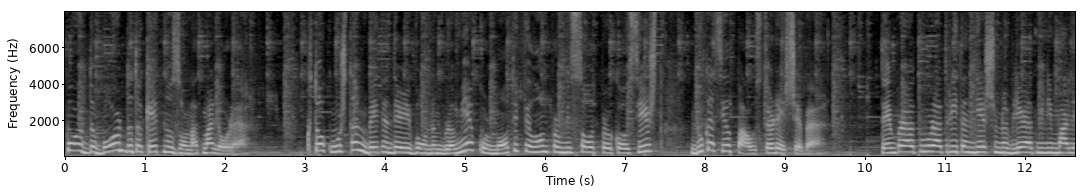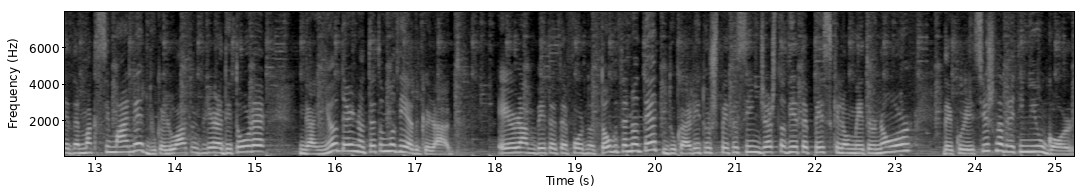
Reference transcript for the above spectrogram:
por dëborë do të ketë në zonat malore. Këto kushte mbeten deri vonë në mbrëmje kur moti fillon të përmirësohet përkohësisht duke sjellë pauzë të reshjeve. Temperaturat do rriten ndjeshëm në vlerat minimale dhe maksimale, duke luhatur vlera ditore nga një deri në tetëmbëdhjetë gradë. Era mbetet e fortë në tokë dhe në det, duke arritur shpejtësinë gjashtëdhjetë e pesë kilometër në orë dhe kryesisht nga drejtimi jugor,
